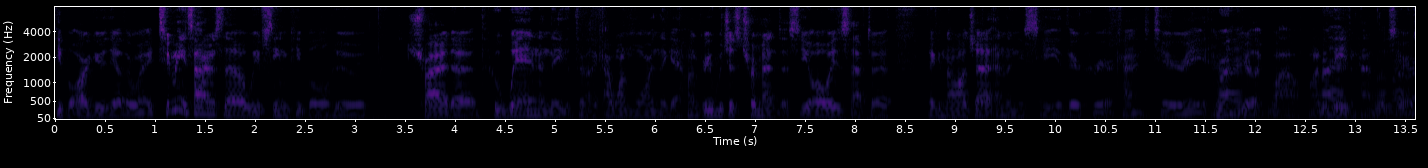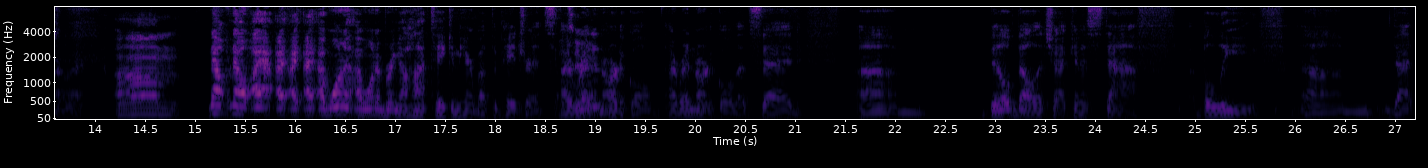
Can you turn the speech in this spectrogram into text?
people argue the other way. Too many times though, we've seen people who try to who win and they they're like I want more and they get hungry, which is tremendous. You always have to acknowledge that, and then you see their career kind of deteriorate, and Right. you're like, wow, why did Right, they even have those right, years? right, right. Um, Now, now, I, I, I want to, I want to bring a hot take in here about the Patriots. I read an article. I read an article that said, um, Bill Belichick and his staff believe um, that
